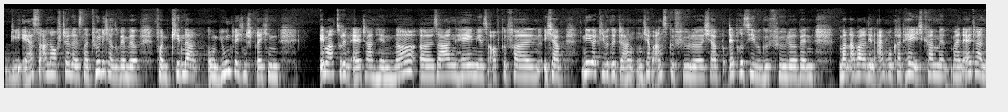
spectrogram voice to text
Die erste Anlaufstelle ist natürlich, also wenn wir von Kindern und Jugendlichen sprechen, immer zu den Eltern hin, ne? Äh, sagen, hey, mir ist aufgefallen, ich habe negative Gedanken, ich habe Angstgefühle, ich habe depressive Gefühle. Wenn man aber den Eindruck hat, hey, ich kann mit meinen Eltern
